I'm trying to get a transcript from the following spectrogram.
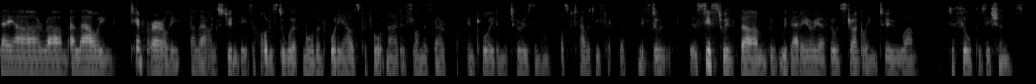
they are um, allowing temporarily allowing student visa holders to work more than 40 hours per fortnight as long as they're employed in the tourism or hospitality sector. It's to assist with um, with that area who are struggling to um, to fill positions.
